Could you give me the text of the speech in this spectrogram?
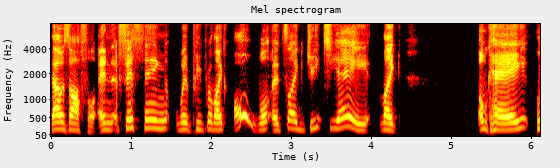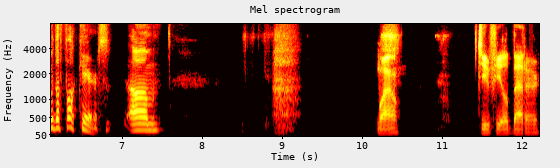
that was awful. And the fifth thing when people are like, oh, well, it's like GTA, like, okay, who the fuck cares? Um, Wow. Do you feel better?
